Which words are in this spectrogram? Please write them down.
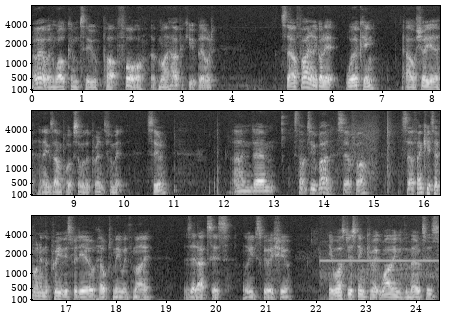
Hello and welcome to part 4 of my Hypercube build. So I've finally got it working. I'll show you an example of some of the prints from it soon. And um, it's not too bad so far. So thank you to everyone in the previous video who helped me with my Z-axis lead screw issue. It was just incorrect wiring of the motors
